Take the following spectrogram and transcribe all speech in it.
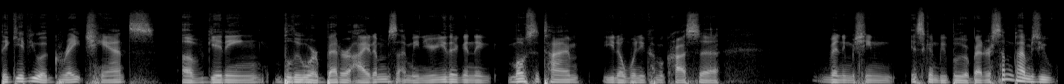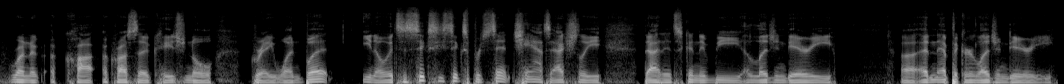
they give you a great chance of getting blue or better items. I mean, you're either going to most of the time, you know, when you come across a vending machine, it's going to be blue or better. Sometimes you run a, a, across the occasional gray one, but you know, it's a 66% chance actually that it's going to be a legendary, uh, an epic or legendary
